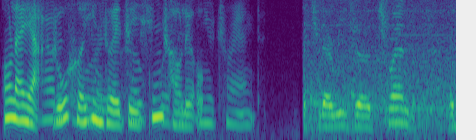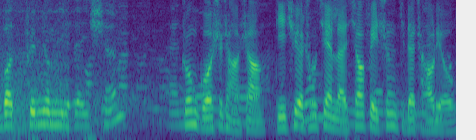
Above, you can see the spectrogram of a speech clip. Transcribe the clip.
欧莱雅如何应对这一新潮流？中国市场上的确出现了消费升级的潮流。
